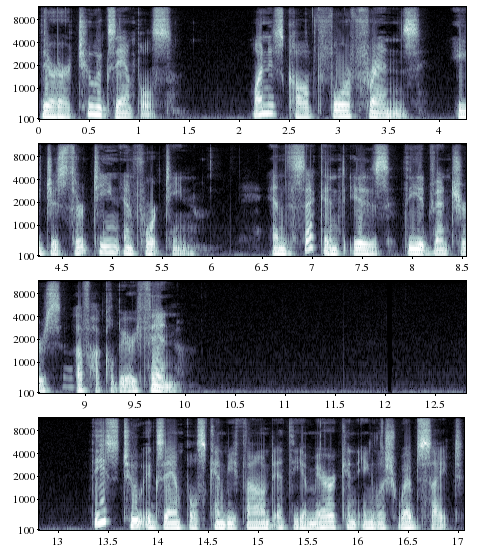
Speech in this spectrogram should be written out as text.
There are two examples. One is called Four Friends, ages 13 and 14, and the second is The Adventures of Huckleberry Finn. These two examples can be found at the American English website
